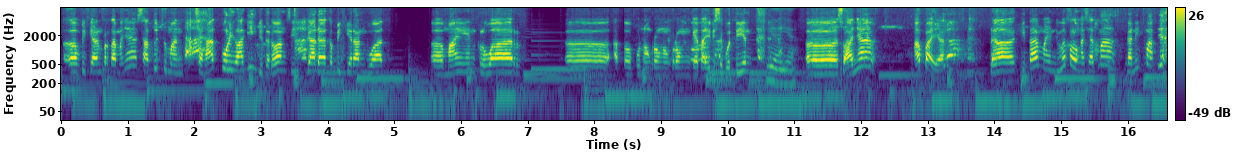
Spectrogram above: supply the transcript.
uh, pikiran pertamanya satu cuman sehat pulih lagi gitu doang sih. Nggak ada kepikiran buat uh, main keluar uh, ataupun nongkrong nongkrong kayak tadi disebutin. Yeah, yeah. Uh, soalnya apa ya dah kita main juga kalau nggak sehat mah gak nikmat ya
